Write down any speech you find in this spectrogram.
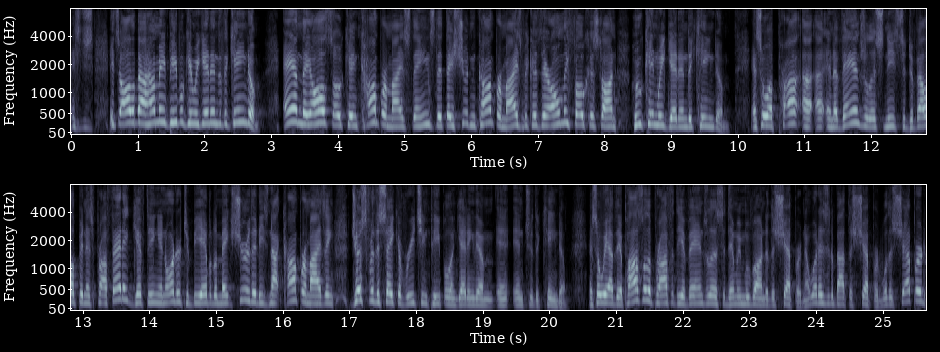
It's, just, it's all about how many people can we get into the kingdom. And they also can compromise things that they shouldn't compromise because they're only focused on who can we get in the kingdom. And so a pro, uh, an evangelist needs to develop in his prophetic gifting in order to be able to make sure that he's not compromising just for the sake of reaching people and getting them in, into the kingdom. And so we have the apostle, the prophet, the evangelist, and then we move on to the shepherd. Now, what is it about the shepherd? Well, the shepherd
